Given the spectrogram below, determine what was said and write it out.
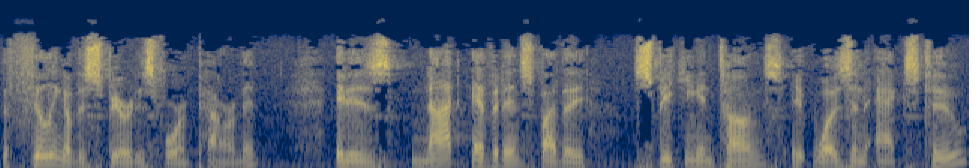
The filling of the Spirit is for empowerment. It is not evidenced by the speaking in tongues. It was in Acts 2,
